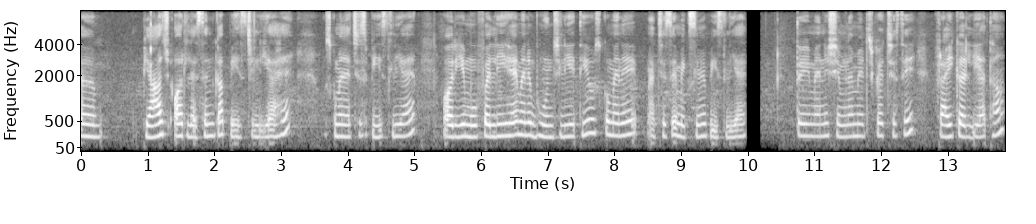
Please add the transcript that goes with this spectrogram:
प्याज और लहसुन का पेस्ट लिया है। उसको मैंने अच्छे से पीस लिया है। और ये मूंगफली है, मैंने भूंज ली थी, उसको मैंने अच्छे से मिक्सी में पीस लिया है। तो ये मैंने शिमला मिर्च को अच्छे से फ्राई कर लिया था।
